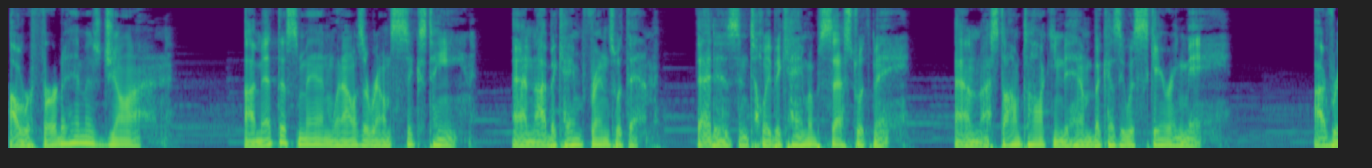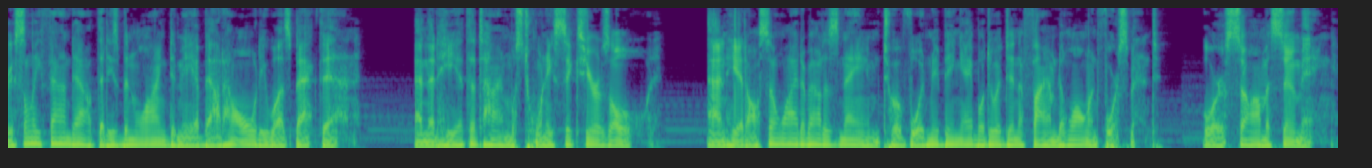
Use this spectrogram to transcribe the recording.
I'll refer to him as John. I met this man when I was around 16, and I became friends with him. That is, until he became obsessed with me and I stopped talking to him because he was scaring me. I've recently found out that he's been lying to me about how old he was back then, and that he at the time was 26 years old, and he had also lied about his name to avoid me being able to identify him to law enforcement, or so I'm assuming.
